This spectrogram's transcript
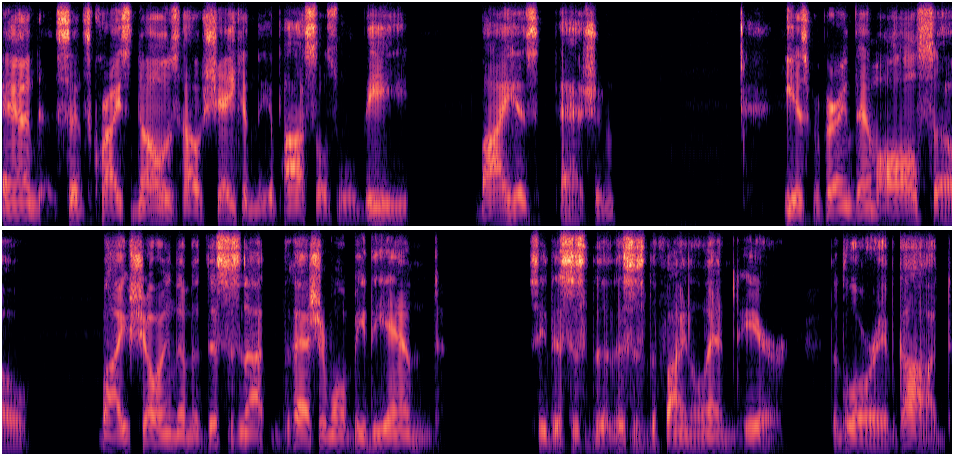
And since Christ knows how shaken the apostles will be by his passion, he is preparing them also by showing them that this is not the passion won't be the end. See, this is the this is the final end here, the glory of God.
